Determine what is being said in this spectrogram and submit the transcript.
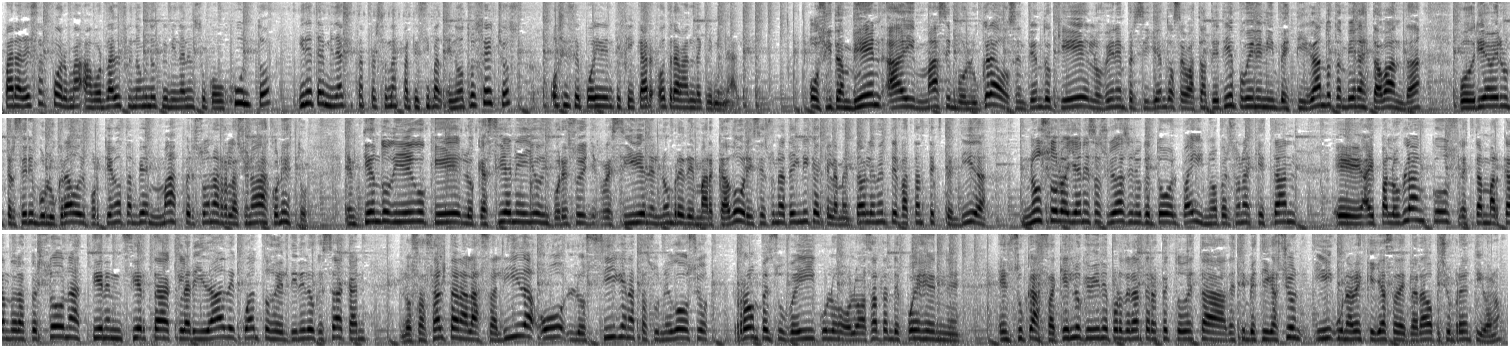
para de esa forma abordar el fenómeno criminal en su conjunto y determinar si estas personas participan en otros hechos o si se puede identificar otra banda criminal. O si también hay más involucrados. Entiendo que los vienen persiguiendo hace bastante tiempo, vienen investigando también a esta banda. Podría haber un tercer involucrado y, ¿por qué no, también más personas relacionadas con esto? Entiendo, Diego, que lo que hacían ellos, y por eso reciben el nombre de marcadores, es una técnica que lamentablemente es bastante extendida, no solo allá en esa ciudad, sino que en todo el país, ¿no? Personas que están, eh, hay palos blancos, están marcando a las personas, tienen cierta claridad de cuánto es el dinero que sacan los asaltan a la salida o los siguen hasta su negocio, rompen sus vehículos o los asaltan después en, en su casa. ¿Qué es lo que viene por delante respecto de esta, de esta investigación y una vez que ya se ha declarado prisión preventiva, no?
